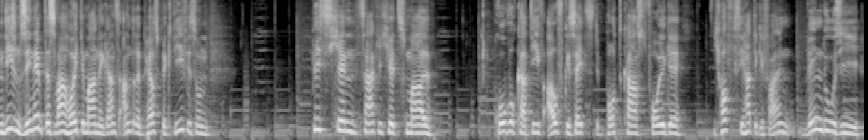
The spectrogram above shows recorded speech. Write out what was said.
in diesem Sinne, das war heute mal eine ganz andere Perspektive, so ein bisschen, sage ich jetzt mal, provokativ aufgesetzte Podcast-Folge. Ich hoffe, sie hat dir gefallen. Wenn du sie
